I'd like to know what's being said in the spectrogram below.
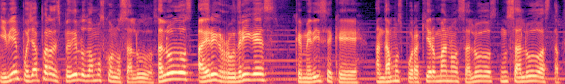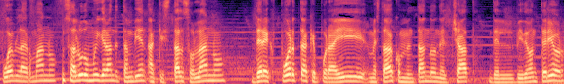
Y bien, pues ya para despedirlos vamos con los saludos. Saludos a Eric Rodríguez, que me dice que andamos por aquí, hermano. Saludos. Un saludo hasta Puebla, hermano. Un saludo muy grande también a Cristal Solano. Derek Puerta, que por ahí me estaba comentando en el chat del video anterior,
